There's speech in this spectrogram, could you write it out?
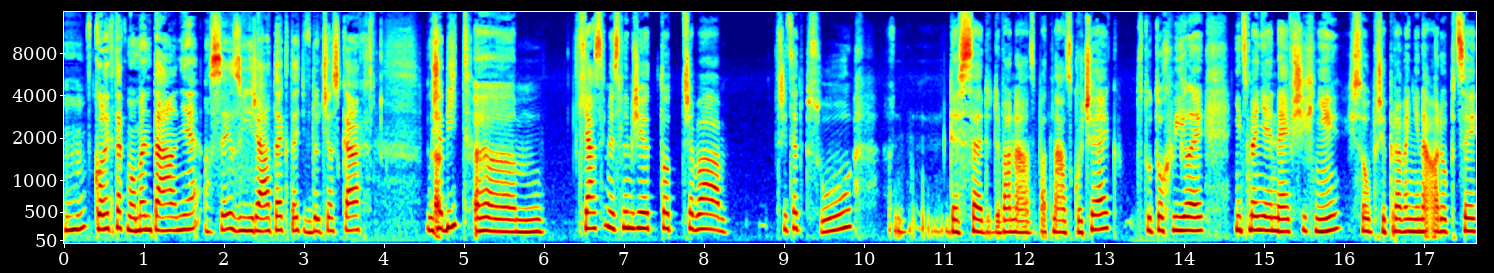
Mhm. Kolik tak momentálně asi zvířátek teď v dočaskách může být? Um, já si myslím, že je to třeba 30 psů, 10, 12, 15 koček v tuto chvíli. Nicméně ne všichni jsou připraveni na adopci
